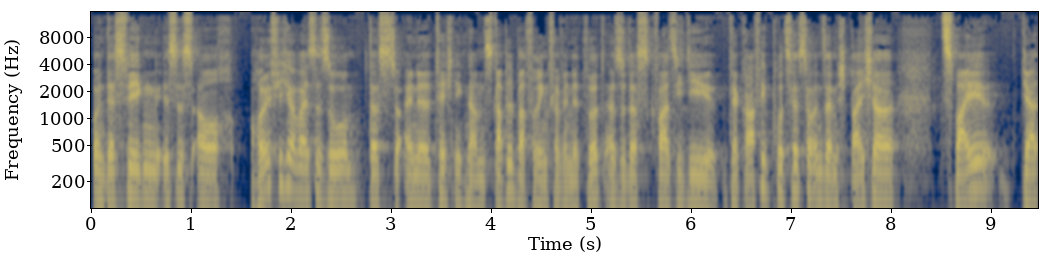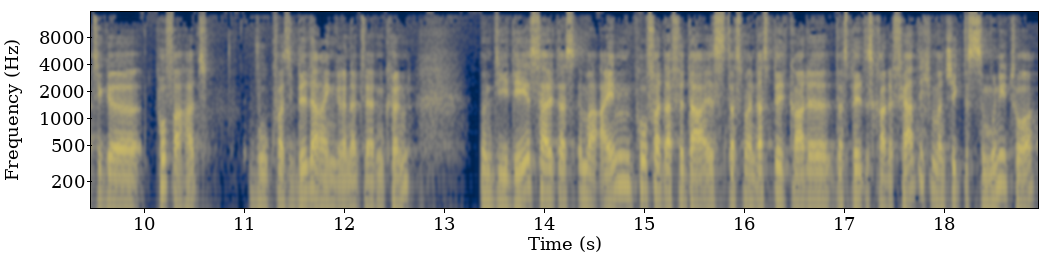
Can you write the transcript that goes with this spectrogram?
Und deswegen ist es auch häufigerweise so, dass so eine Technik namens Double Buffering verwendet wird, also dass quasi die, der Grafikprozessor in seinem Speicher zwei derartige Puffer hat, wo quasi Bilder reingerendert werden können. Und die Idee ist halt, dass immer ein Puffer dafür da ist, dass man das Bild gerade, das Bild ist gerade fertig und man schickt es zum Monitor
